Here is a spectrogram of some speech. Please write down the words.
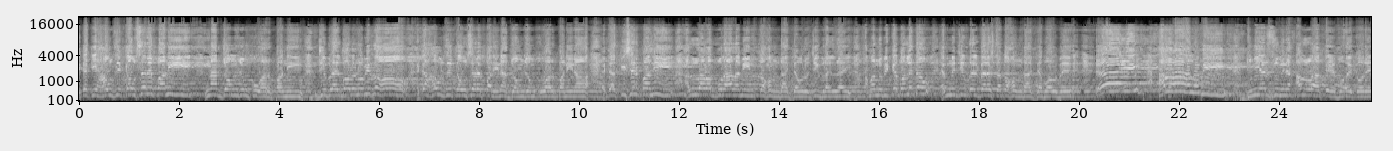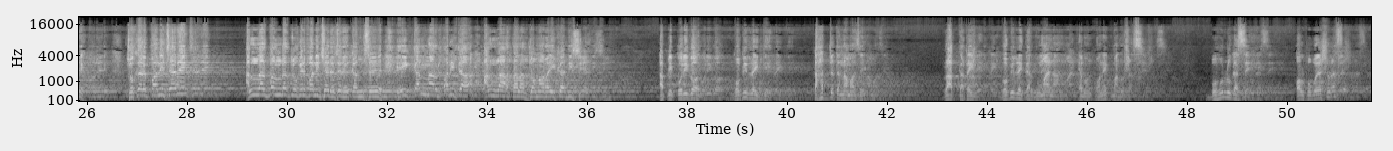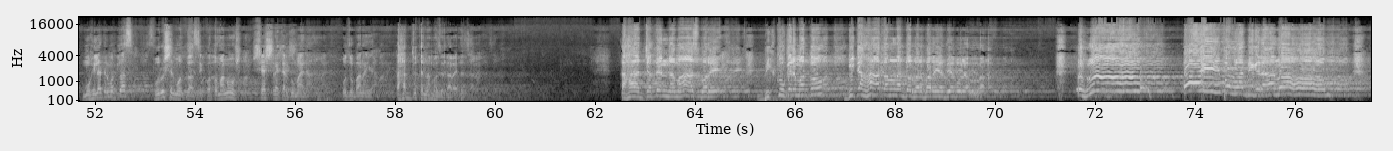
এটা কি হাউজে কাউসারের পানি না জমজম কুয়ার পানি? জিব্রাইল বলে, নবী গো, এটা হাউজে কাউসারের পানি না জমজম কুয়ার পানি না। এটা কিসের পানি? আল্লাহ রাব্বুল আলামিন তখন ডাক দেওয়া বলো, জিব্রাইল রাই আমার নবীকে বলে দাও, এমনি জিব্রাইল ফেরেশতা তখন ডাক দেয়া বলবে, এই আল্লাহ নবী, দুনিয়ার জমিনে আল্লাহকে ভয় করে, চোখের পানি ছেড়ে আল্লাহর বান্দা চোখের পানি ছেড়ে ছেড়ে কানছে এই কান্নার পানিটা আল্লাহ তালা জমা রাইখা দিছে। আপনি করিগর, গভীর রাইতে তাহাজ্জতের নামাজে রাত কাটাইলে গভীর রাইতে আর ঘুমায় না এমন অনেক মানুষ আছে। বহু লোক আছে, অল্প বয়সের আছে, মহিলাদের মধ্যে আছে, পুরুষের মধ্যে আছে। কত মানুষ শেষ রাইতে আর ঘুমায় না। উজু বানাইয়া তাহাজ্জতের নামাজে দাঁড়াইতে যায়। তাহাজ্জতের নামাজ পড়ে ভিক্ষুকের মতো দুইটা হাত আল্লাহর দরবার বাড়াইয়া দিয়ে বলে, আল্লাহ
